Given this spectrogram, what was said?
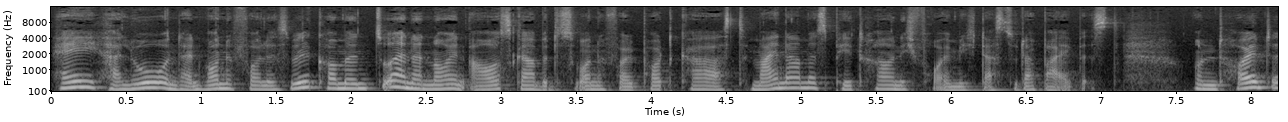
Hey, hallo und ein wonnevolles Willkommen zu einer neuen Ausgabe des Wonnevoll Podcast. Mein Name ist Petra und ich freue mich, dass du dabei bist. Und heute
